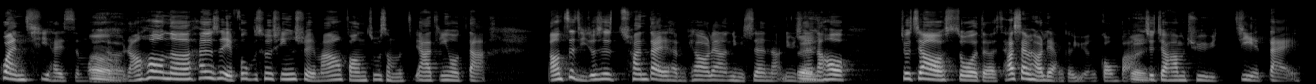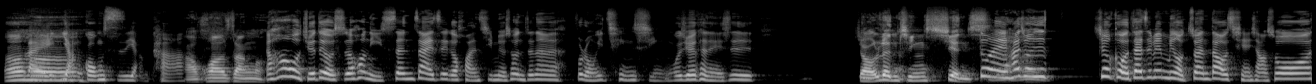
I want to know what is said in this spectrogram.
灌气还是什么的，然后呢，他就是也付不出薪水嘛，然后房租什么押金又大，然后自己就是穿戴很漂亮女生啊，女生，然后。就叫所有的，他下面有两个员工吧，就叫他们去借贷来养公司养他，好夸张哦。然后我觉得有时候你身在这个环境，有时候你真的不容易清醒。我觉得可能也是叫认清现实。对他就是就给我在这边没有赚到钱，想说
